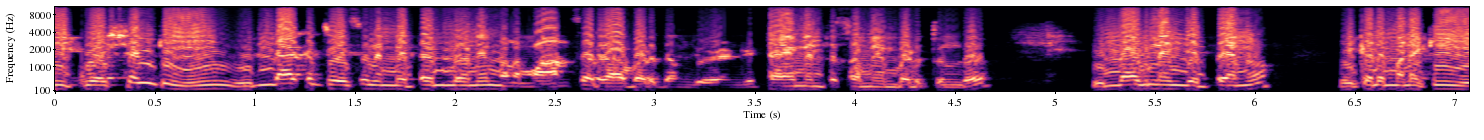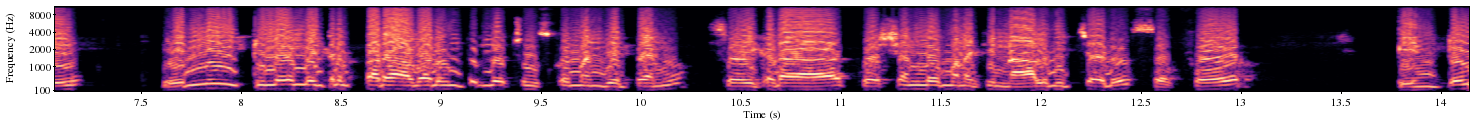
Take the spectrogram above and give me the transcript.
ఈ క్వశ్చన్కి ఇందాక చేసిన మెథడ్లోనే మనం ఆన్సర్ రాబడదాం చూడండి. టైం ఎంత సమయం పడుతుందో. ఇందాక నేను చెప్పాను ఇక్కడ మనకి ఎన్ని కిలోమీటర్ పర్ అవర్ ఉంటుందో చూసుకోమని చెప్పాను. సో ఇక్కడ క్వశ్చన్లో మనకి నాలుగు ఇచ్చాడు. సో ఫోర్ ఇంటూ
